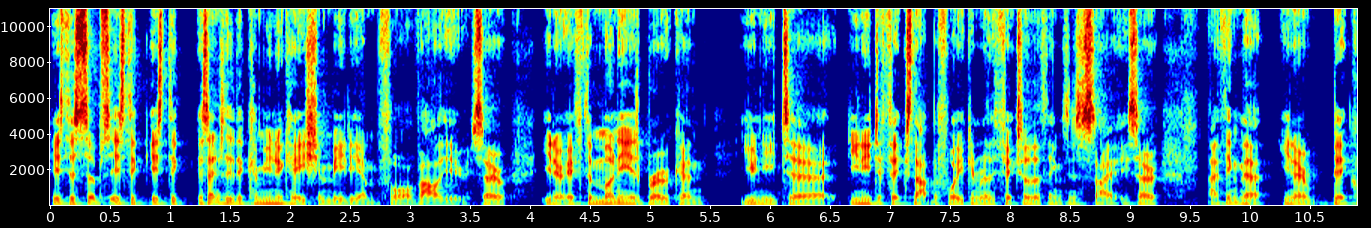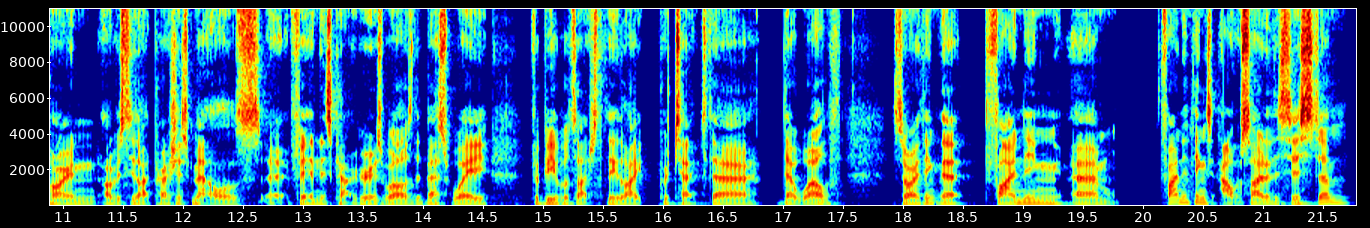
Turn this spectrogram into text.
is the subs is the is the essentially the communication medium for value. So you know, if the money is broken, you need to you need to fix that before you can really fix other things in society. So I think that you know, Bitcoin, obviously, like precious metals, uh, fit in this category as well as the best way for people to actually like protect their their wealth. So I think that finding um, finding things outside of the system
